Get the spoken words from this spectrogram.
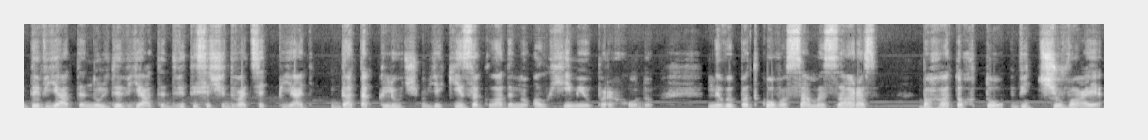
9.09.2025 дата ключ, в якій закладено алхімію переходу. Не випадково саме зараз багато хто відчуває,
